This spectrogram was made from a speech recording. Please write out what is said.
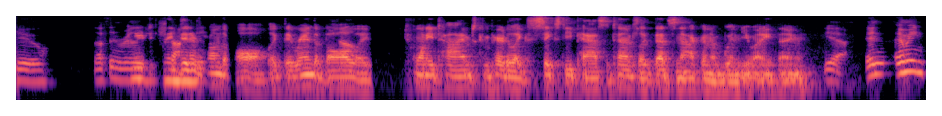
new, nothing really. they didn't me. run the ball. Like they ran the ball No. like 20 times compared to like 60 pass attempts. Like that's not going to win you anything. Yeah, and I mean,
